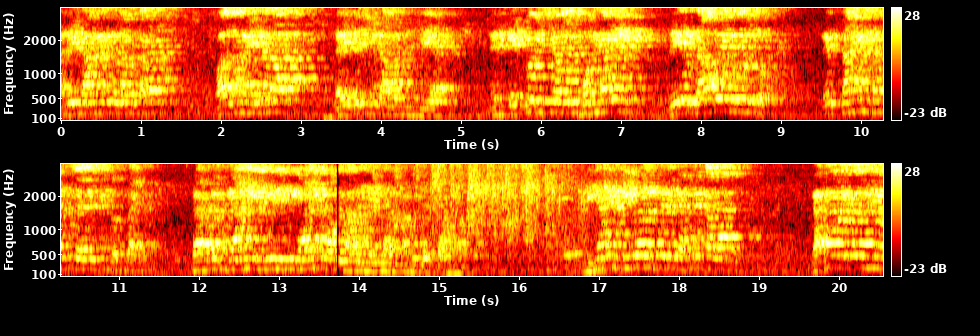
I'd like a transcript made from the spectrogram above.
అదే కాంగ్రెస్ వాళ్ళు అవుతారా వాళ్ళు మన అవుతారా దయచేసి మీరు ఆలోచన చేయాలి. నేను ఇంకా ఎక్కువ విషయాలు పోను కానీ రేపు రాబోయే రోజుల్లో రేపు స్థానిక సంస్థల ఎలక్షన్లు వస్తాయి సర్పంచ్ కానీ ఎంపీడీసీ కానీ వాళ్ళు అర్థం చేస్తామని చేస్తా ఉన్నాం నిజానికి మీ వాళ్ళకి పెద్ద కష్టం కాదు కర్ణాటకలో నేను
